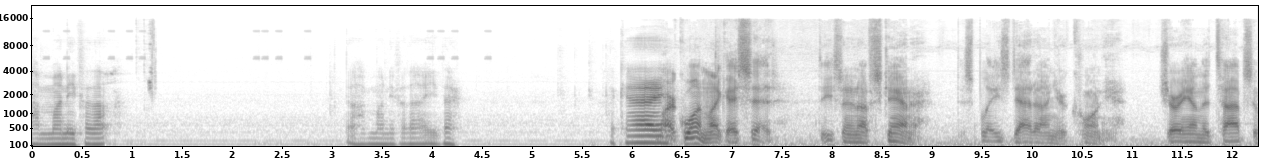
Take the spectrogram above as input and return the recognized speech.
Have money for that. Don't have money for that either. Okay. Mark 1, like I said. Decent enough scanner. Displays data on your cornea. Cherry on the top's a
